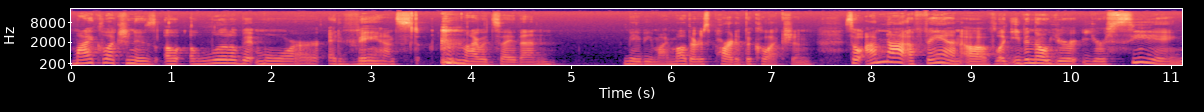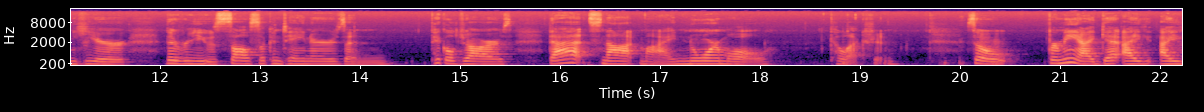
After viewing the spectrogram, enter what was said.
my collection is a, a little bit more advanced, I would say, than maybe my mother's part of the collection. So I'm not a fan of like even though you're you're seeing here the reused salsa containers and pickle jars, that's not my normal collection. So mm-hmm. for me, I get I I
